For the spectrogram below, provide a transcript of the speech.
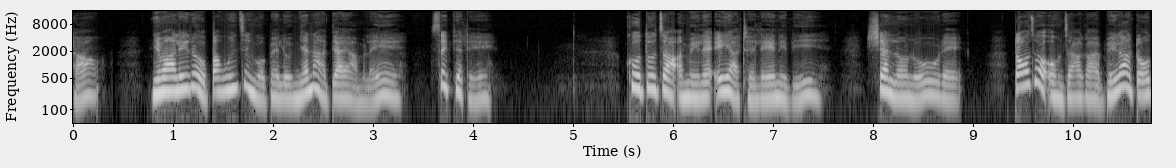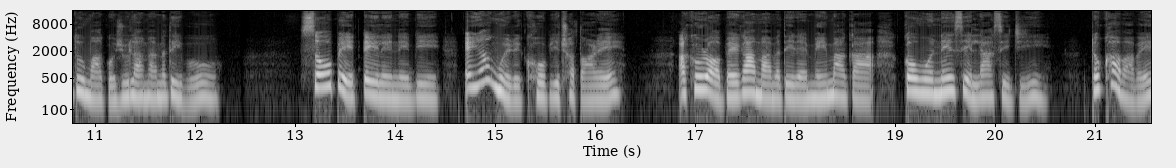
ထောင်ညီမလေးတို့ပတ်ဝန်းကျင်ကိုဘယ်လိုမျက်နှာပြရမလဲစိတ်ပြက်တယ်ခို့တို့ကြောင့်အမေလည်းအိယာထဲလဲနေပြီရှက်လွန်းလို့တဲ့တောကျော်အောင်ကြားကဘဲကတောသူမကိုယူလာမှမသိဘူး စိုးပေတေးလင်းနေပြီးအိမ်ရငွေတွေခိုးပြီးထွက်သွားတယ်အခုတော့ဘဲကမှမသိတဲ့မိန်းမကကိုဝန်နေစီလာစီကြီးဒုက္ခပါပဲ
